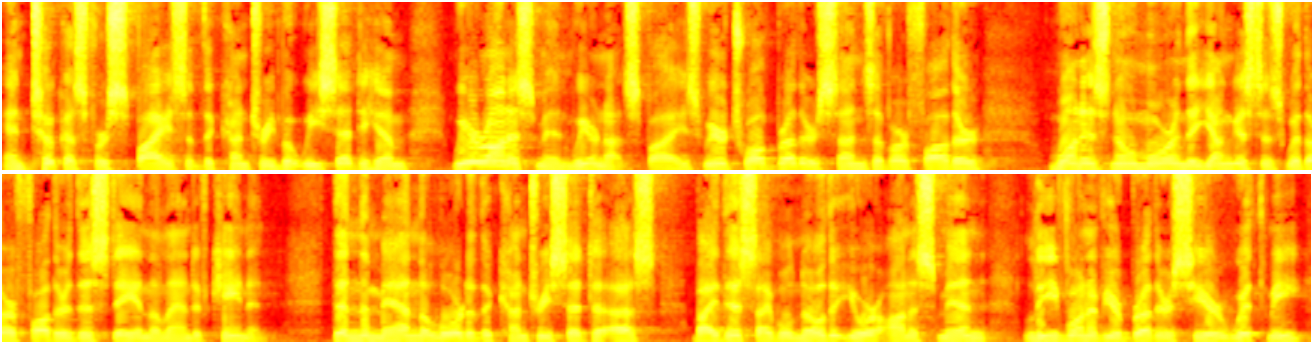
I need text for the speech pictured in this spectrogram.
and took us for spies of the country. But we said to him, We are honest men, we are not spies. We are twelve brothers, sons of our father. One is no more, and the youngest is with our father this day in the land of Canaan. Then the man, the Lord of the country, said to us, By this I will know that you are honest men. Leave one of your brothers here with me.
